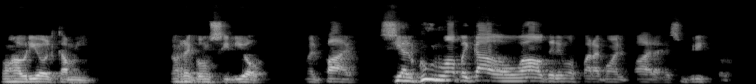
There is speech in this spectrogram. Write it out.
nos abrió el camino, nos reconcilió con el Padre. Si alguno ha pecado, abogado tenemos para con el Padre, Jesucristo.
